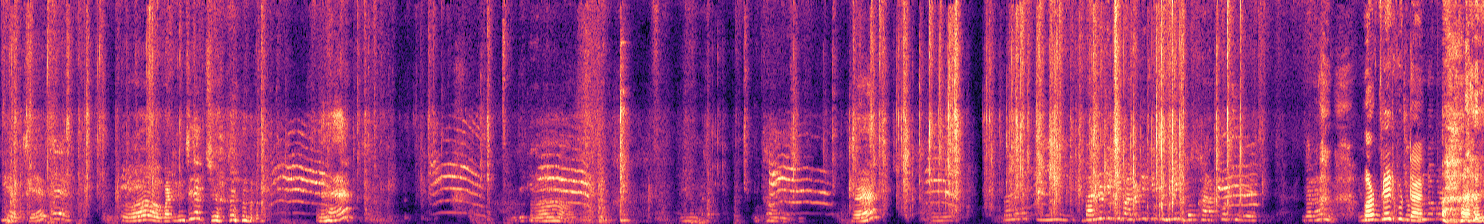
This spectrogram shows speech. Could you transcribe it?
কি আছে? ও বাটি নিচে যাচ্ছ হ্যাঁ। হ্যাঁ? ওর প্লেট কোনটা? করে এই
